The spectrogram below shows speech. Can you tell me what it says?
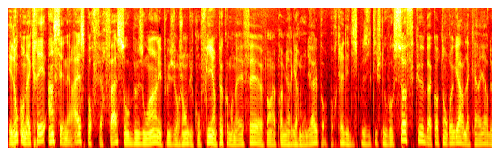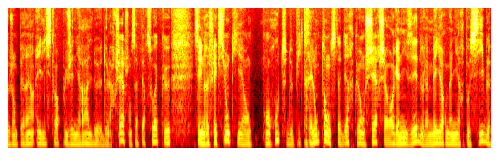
Et donc, on a créé un CNRS pour faire face aux besoins les plus urgents du conflit, un peu comme on avait fait euh, pendant la Première Guerre mondiale pour, pour créer des dispositifs nouveaux. Sauf que bah, quand on regarde la carrière de Jean Perrin et l'histoire plus générale de, de la recherche, on s'aperçoit que c'est une réflexion qui est en en route depuis très longtemps, c'est-à-dire qu'on cherche à organiser de la meilleure manière possible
